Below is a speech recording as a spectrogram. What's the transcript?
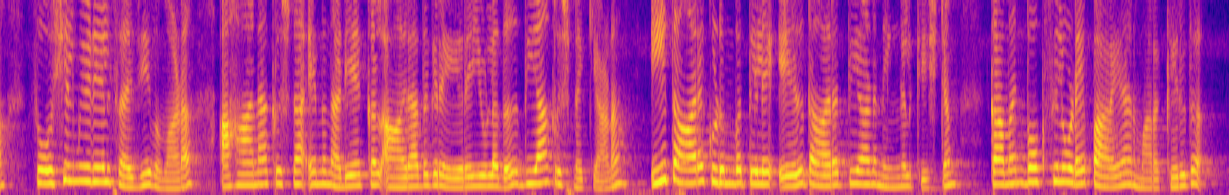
മീഡിയയിൽ സജീവമാണ്. അഹാന കൃഷ്ണ എന്ന നടിയേക്കാൾ ആരാധകരേറെയുള്ളത് ദിയാ കൃഷ്ണയ്ക്കാണ്. ഈ താരകുടുംബത്തിലെ ഏത് താരത്തെയാണ് നിങ്ങൾക്കിഷ്ടം? കമന്റ് ബോക്സിലൂടെ പറയാൻ മറക്കരുത്.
